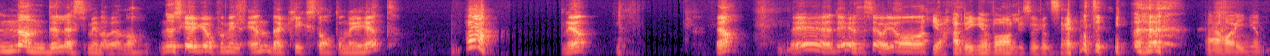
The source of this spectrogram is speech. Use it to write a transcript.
Nonetheless, mina vänner. Nu ska jag gå på min enda Kickstarter-nyhet. Ah! Ja. Ja, det är, det är så. Jag, Jag hade ingen vanlig så jag kan inte säga någonting. Jag har ingen.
